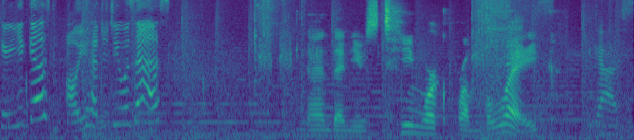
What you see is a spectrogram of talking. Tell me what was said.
Here you go. All you had to do was ask. And then use teamwork from Blake. Yes.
